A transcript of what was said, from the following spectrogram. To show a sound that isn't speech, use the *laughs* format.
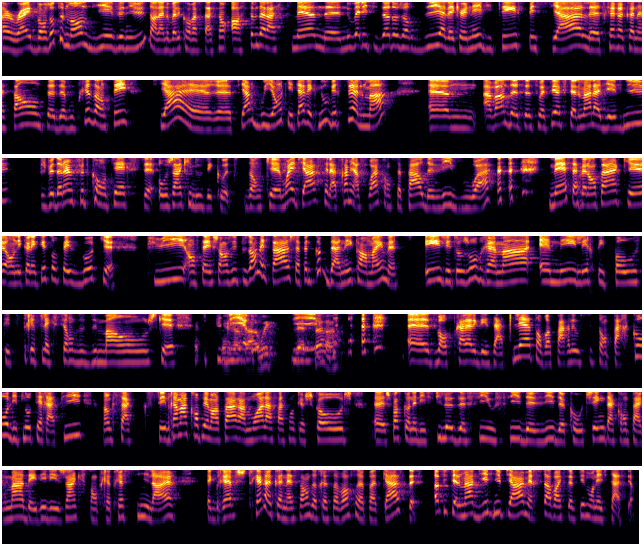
All right. Bonjour tout le monde. Bienvenue dans la nouvelle conversation Awesome de la semaine. Euh, nouvel épisode aujourd'hui avec un invité spécial. Euh, très reconnaissante de vous présenter Pierre, euh, Pierre Bouillon qui était avec nous virtuellement. avant de te souhaiter officiellement la bienvenue, je vais donner un peu de contexte aux gens qui nous écoutent. Donc, euh, moi et Pierre, c'est la première fois qu'on se parle de vive voix, *laughs* mais ça fait longtemps qu'on est connectés sur Facebook, puis on s'est échangé plusieurs messages. Ça fait une couple d'années quand même, et j'ai toujours vraiment aimé lire tes posts, tes petites réflexions du dimanche que tu publiais ah, aussi. Oui, ça, hein? *laughs* Euh, bon, tu travailles avec des athlètes, on va parler aussi de ton parcours, l'hypnothérapie. Donc, ça, c'est vraiment complémentaire à moi, la façon que je coach. Euh, je pense qu'on a des philosophies aussi de vie, de coaching, d'accompagnement, d'aider les gens qui sont très, très similaires. Fait que, bref, je suis très reconnaissante de te recevoir sur le podcast. Officiellement, bienvenue Pierre. Merci d'avoir accepté mon invitation.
